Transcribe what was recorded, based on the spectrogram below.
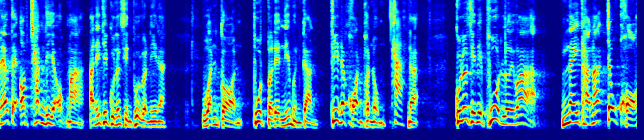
แล้วแต่ออปชันที่จะออกมา อันนี้ที่คุณทักษิณพูดวันนี้นะวันก่อนพูดประเด็นนี้เหมือนกัน ที่นครพนมค่ะนะคุณทักษิณเนี่ยพูดเลยว่า ในฐานะเจ้าของ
